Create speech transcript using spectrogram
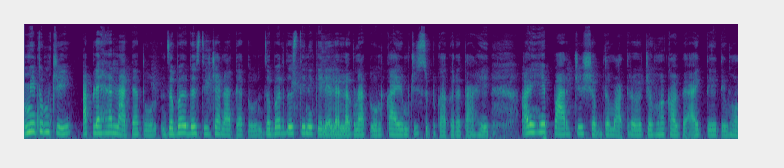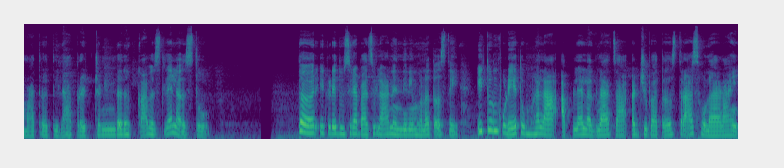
मी तुमची आपल्या ह्या नात्यातून जबरदस्तीच्या नात्यातून जबरदस्तीने केलेल्या लग्नातून कायमची सुटका करत आहे. आणि हे पारचे शब्द मात्र जेव्हा काव्य ऐकते तेव्हा मात्र तिला प्रचंड धक्का बसलेला असतो. तर इकडे दुसऱ्या बाजूला नंदिनी म्हणत असते इथून पुढे तुम्हाला आपल्या लग्नाचा अजिबातच त्रास होणार नाही.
